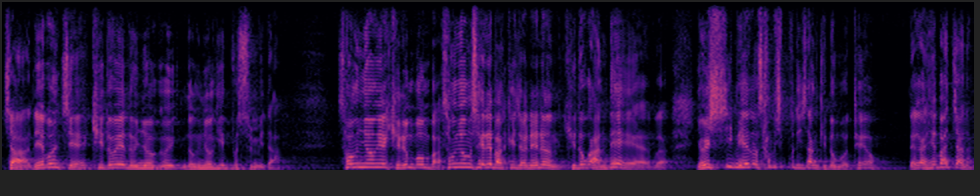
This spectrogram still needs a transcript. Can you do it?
자 네 번째 기도의 능력이, 능력이 붙습니다. 성령의 기름 부음 받 성령 세례 받기 전에는 기도가 안돼. 뭐, 열심히 해도 30분 이상 기도 못 해요. 내가 해 봤잖아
